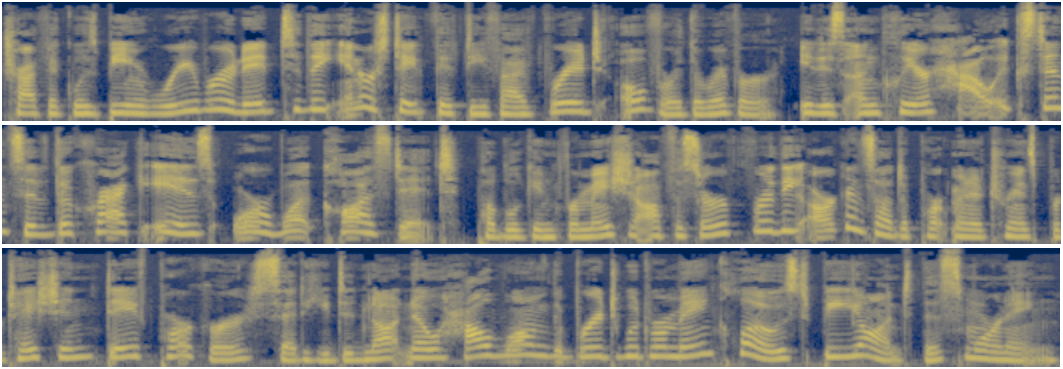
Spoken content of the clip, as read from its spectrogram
Traffic was being rerouted to the Interstate 55 bridge over the river. It is unclear how extensive the crack is or what caused it. Public Information Officer for the Arkansas Department of Transportation, Dave Parker, said he did not know how long the bridge would remain closed beyond this morning.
